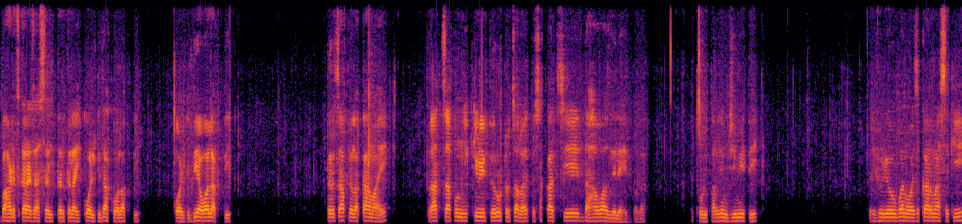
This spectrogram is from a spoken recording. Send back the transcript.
भाडंच करायचं असेल तर त्याला ही क्वालिटी दाखवावं लागते. क्वालिटी द्यावा लागते. तरच आपल्याला काम आहे. तर आजचं आपण हे केळीत रोटर चालू आहे. तर सकाळचे दहा वाजलेले आहेत बघा. थोडीफार रेमझिम येते. तर व्हिडिओ बनवायचं कारण असं की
